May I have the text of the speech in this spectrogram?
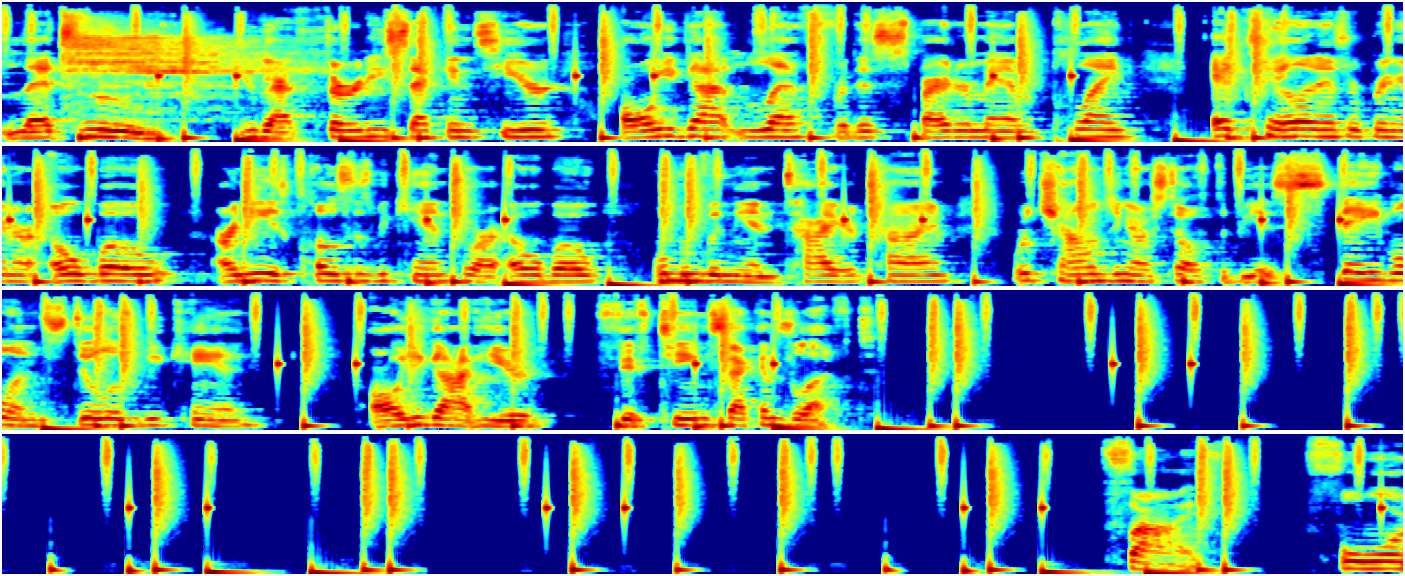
Let's move. You got 30 seconds here. All you got left for this Spider Man plank. Exhaling as we're bringing our elbow, our knee as close as we can to our elbow. We're moving the entire time. We're challenging ourselves to be as stable and still as we can. All you got here 15 seconds left. Five, four,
